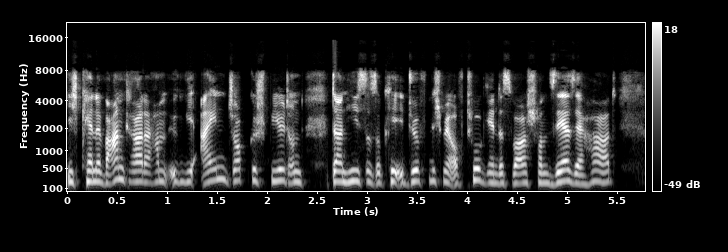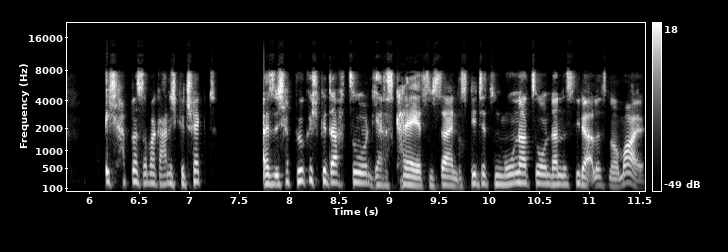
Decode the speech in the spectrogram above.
die ich kenne, waren gerade, haben irgendwie einen Job gespielt und dann hieß es, okay, ihr dürft nicht mehr auf Tour gehen. Das war schon sehr, sehr hart. Ich habe das aber gar nicht gecheckt. Also ich habe wirklich gedacht, so, ja, das kann ja jetzt nicht sein. Das geht jetzt einen Monat so und dann ist wieder alles normal.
